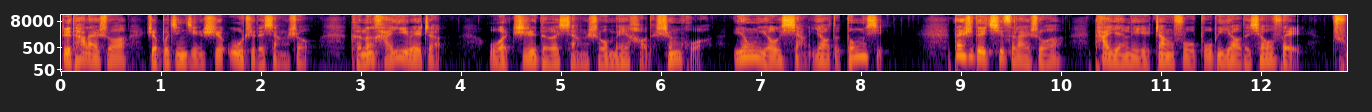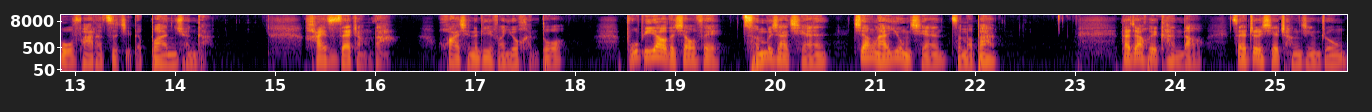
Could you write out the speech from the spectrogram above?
对他来说，这不仅仅是物质的享受，可能还意味着我值得享受美好的生活，拥有想要的东西。但是对妻子来说，她眼里丈夫不必要的消费触发了自己的不安全感。孩子在长大，花钱的地方有很多，不必要的消费存不下钱，将来用钱怎么办？大家会看到，在这些场景中，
